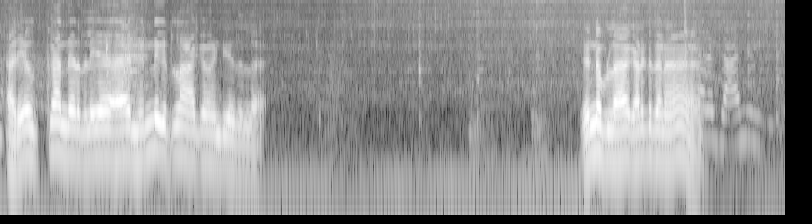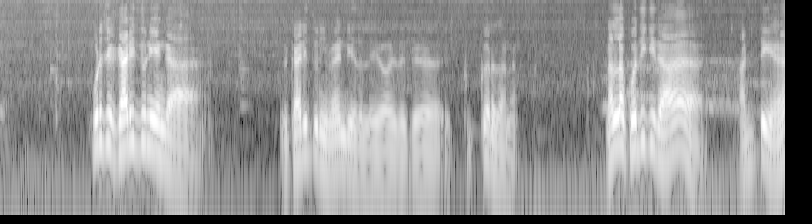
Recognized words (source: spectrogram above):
அப்படியே உட்காந்த இடத்துலையே நின்றுக்கிட்டுலாம் ஆக்க வேண்டியதில்லை. என்ன பிள்ளை கரெக்டு தானே? பிடிச்ச கறி துணி எங்க? இது கறி துணி வேண்டியது இல்லையோ இதுக்கு? குக்கர் தானே. நல்லா கொதிக்குதா? அட்டி ஆ?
